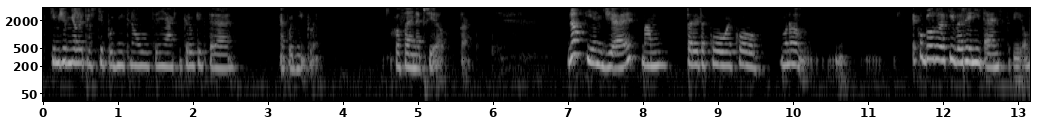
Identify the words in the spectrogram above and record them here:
s tím, že měli prostě podniknout nějaké kroky, které nepodnikly. Jose je nepřijel. Tak. No, jenže mám tady takovou jako, ono, jako bylo to taký veřejný tajemství, jo.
